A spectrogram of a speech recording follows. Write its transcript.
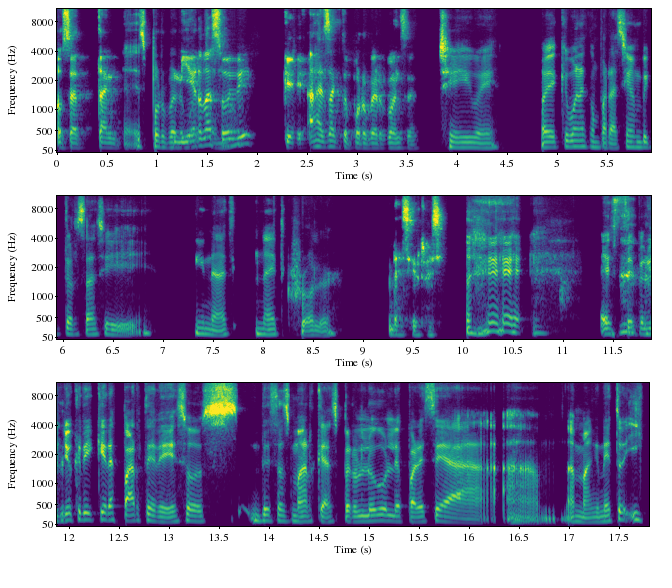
o sea, tan Es por mierda ¿no? soy que, ah, exacto, por vergüenza. Sí, güey. Oye, qué buena comparación, Víctor Sass y, y Night, Nightcrawler. Gracias, gracias. este, pero yo creí que era parte de esos, de esas marcas, pero luego le aparece a, a, a Magneto y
